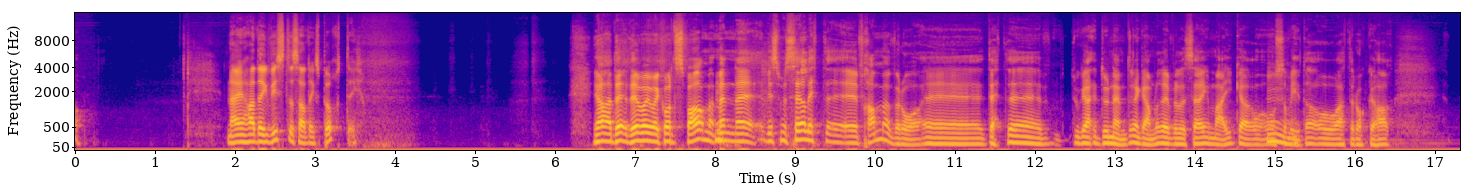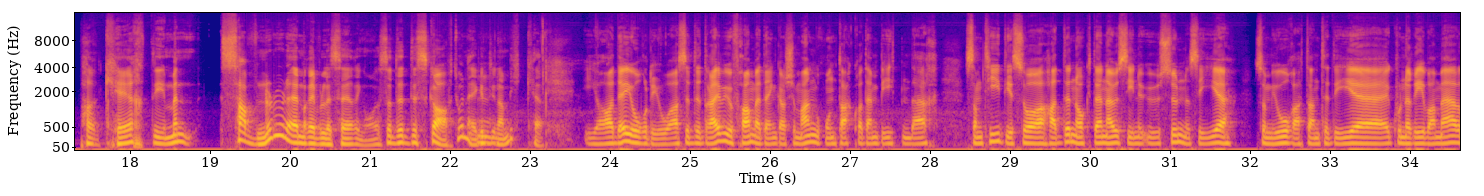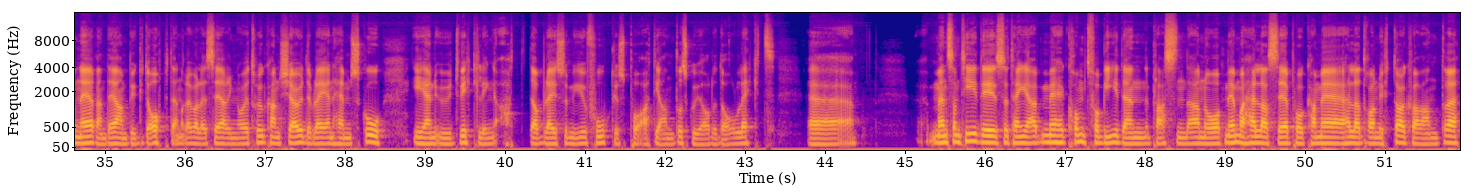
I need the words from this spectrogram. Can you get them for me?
Nei, hadde jeg visst det, så hadde jeg spurt dem. Ja, det, det, var jo et godt svar. Men, men eh, hvis vi ser litt eh, framover, da. Eh, dette, du, du, nevnte den gamle rivaliseringen med Eiger og osv., mm. og, og at dere har parkert de. Men savner du den rivaliseringa? Altså, det, det skapte jo en egen mm. dynamikk her. Ja, det gjorde det jo. Altså, det drev jo fram et engasjement rundt akkurat den biten der. Samtidig så hadde nok den òg sine usunne sider som gjorde at han til de eh, kunne rive mer ned enn det han bygde opp, den rivaliseringen. Og jeg tror kanskje òg det ble en hemsko i en utvikling at det ble så mye fokus på at de andre skulle gjøre det dårlig. Eh, men samtidig så tenker jeg at vi har kommet forbi den plassen der nå. Vi må heller se på hva vi heller drar nytte av hverandre.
